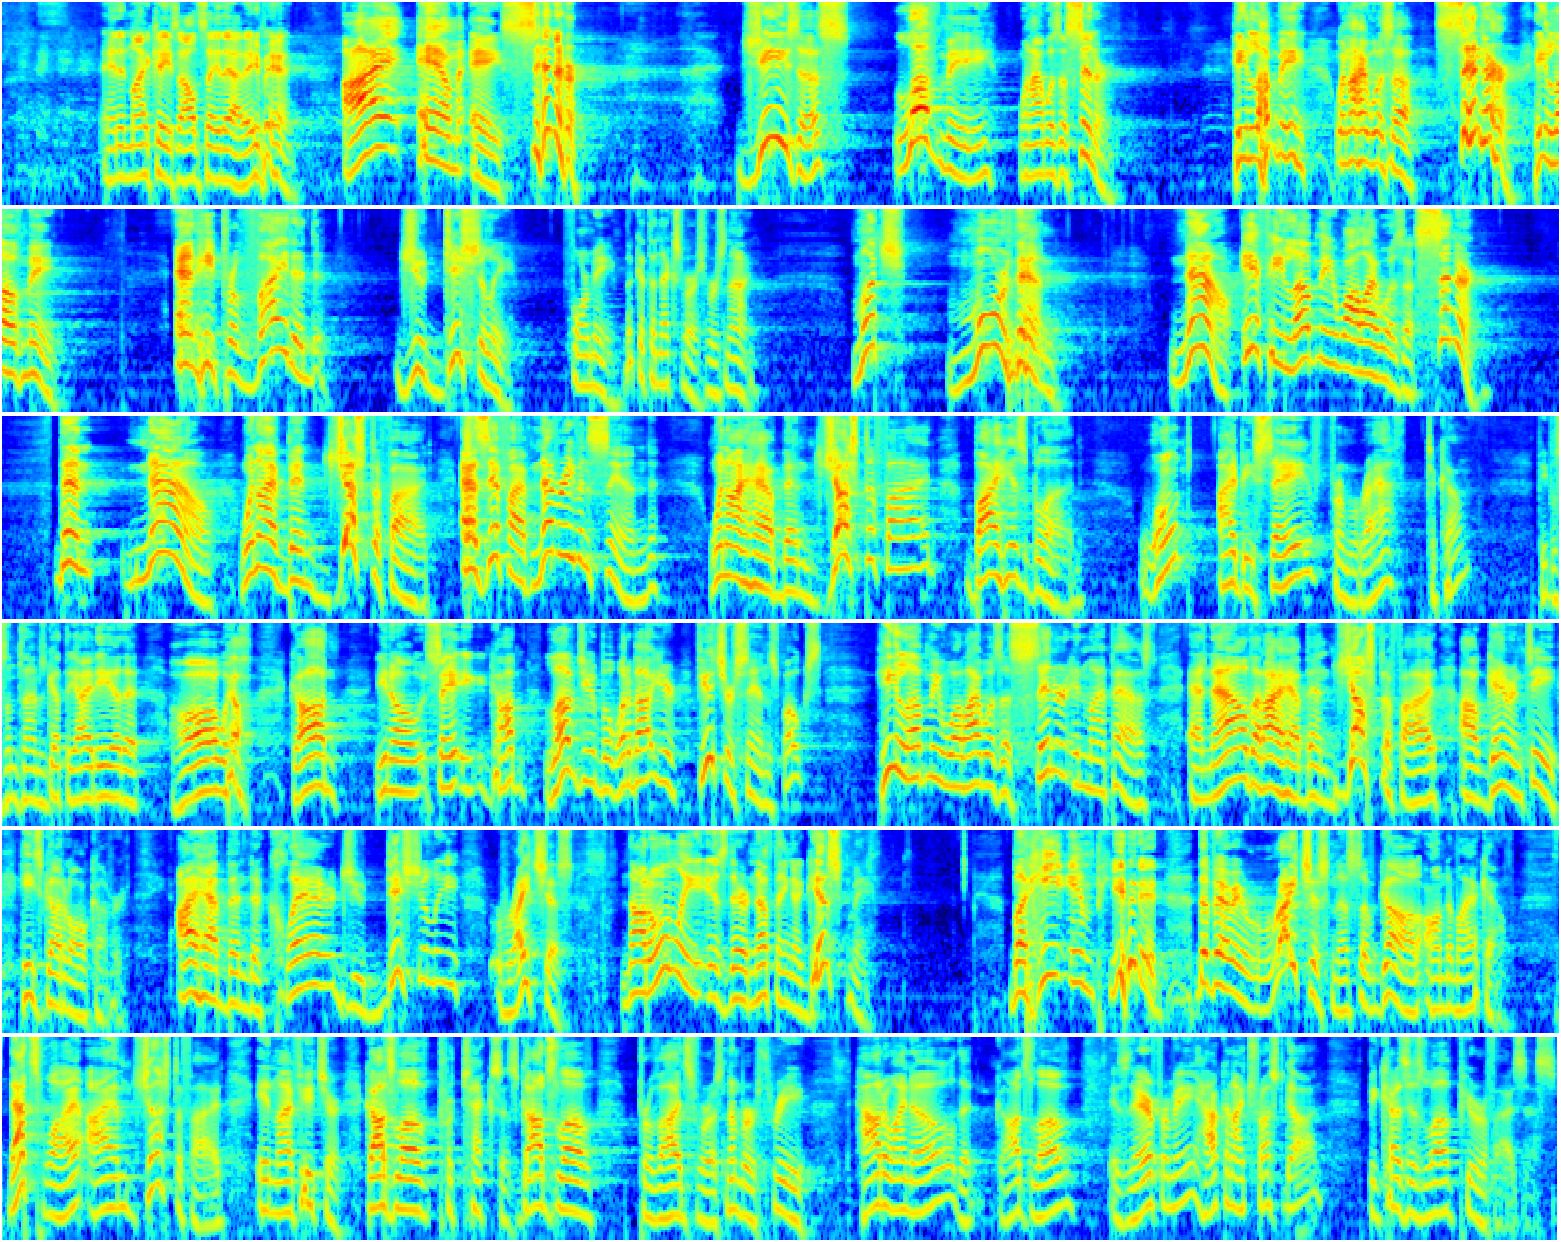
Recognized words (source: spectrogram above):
And in my case, I'll say that. Amen. I am a sinner. Jesus loved me when I was a sinner. He loved me when I was a sinner. He loved me. And He provided judicially for me. Look at the next verse, verse 9. Much more than now, if he loved me while I was a sinner, then now, when I've been justified, as if I've never even sinned, when I have been justified by his blood, won't I be saved from wrath to come? People sometimes get the idea that, oh, well, God, you know, say God loved you, but what about your future sins, folks? He loved me while I was a sinner in my past, and now that I have been justified, I'll guarantee He's got it all covered. I have been declared judicially righteous. Not only is there nothing against me, but He imputed the very righteousness of God onto my account. That's why I am justified in my future. God's love protects us, God's love provides for us. Number three, how do I know that God's love is there for me? How can I trust God? Because His love purifies us.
